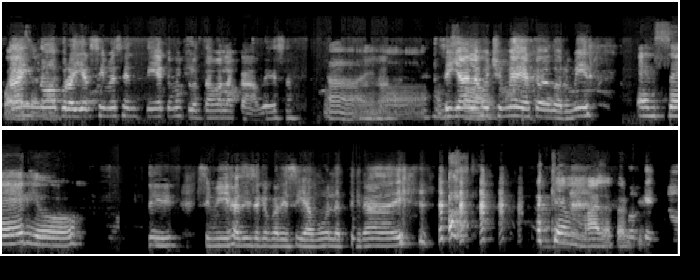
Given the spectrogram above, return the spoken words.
puede Ay, ser. no, pero ayer sí me sentía que me explotaba la cabeza. Ay, no. I'm Sí, ya a las ocho y media estaba a dormir. ¿En serio? Sí, sí, mi hija dice que parecía bola tirada ahí. Qué mala, Torti. Porque no,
